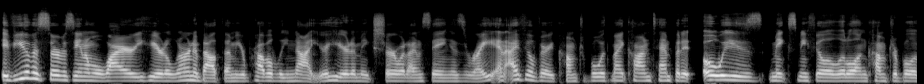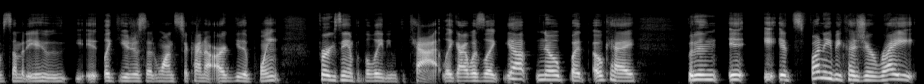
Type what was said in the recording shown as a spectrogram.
if you have a service animal, why are you here to learn about them? You're probably not. You're here to make sure what I'm saying is right. And I feel very comfortable with my content, but it always makes me feel a little uncomfortable if somebody who, like you just said, wants to kind of argue the point. For example, the lady with the cat. Like I was like, yep, nope, but okay. But in it, it's funny because you're right.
